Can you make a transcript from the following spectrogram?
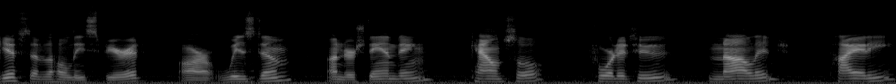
gifts of the Holy Spirit are wisdom, understanding, counsel, fortitude, knowledge, piety,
